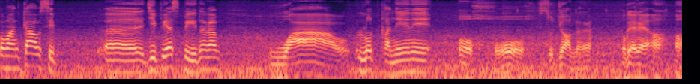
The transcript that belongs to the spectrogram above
ประมาณ 90เอ่อ GPS speed นะครับ ว้าว รถคันนี้นี่ โอ้โห สุดยอดเลยนะ โอเคโอเคอ๋ออ๋อ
